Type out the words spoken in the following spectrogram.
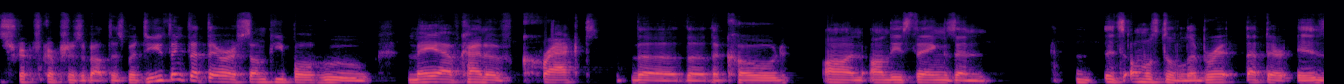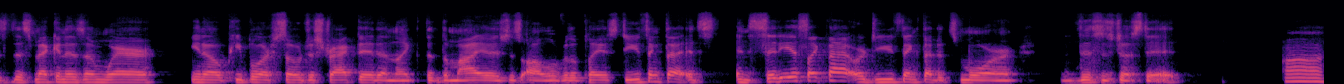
script, scriptures about this but do you think that there are some people who may have kind of cracked the the the code on on these things and it's almost deliberate that there is this mechanism where you know people are so distracted and like the, the maya is just all over the place. Do you think that it's insidious like that or do you think that it's more this is just it uh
